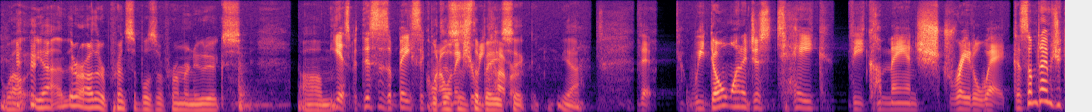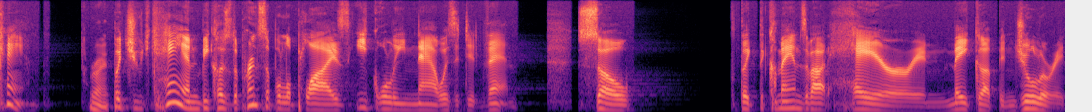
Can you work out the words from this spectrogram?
Well, yeah, there are other principles of hermeneutics. Um, yes, but this is a basic one. I want this to make is sure the we basic. cover Yeah. that we don't want to just take the command straight away because sometimes you can, Right. but you can because the principle applies equally now as it did then. So, like the commands about hair and makeup and jewelry,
